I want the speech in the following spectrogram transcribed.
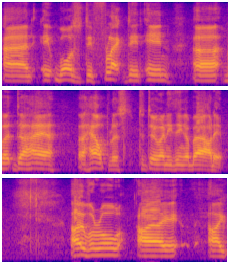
and it was deflected in, uh, but De Gea are helpless to do anything about it. Overall, I, I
